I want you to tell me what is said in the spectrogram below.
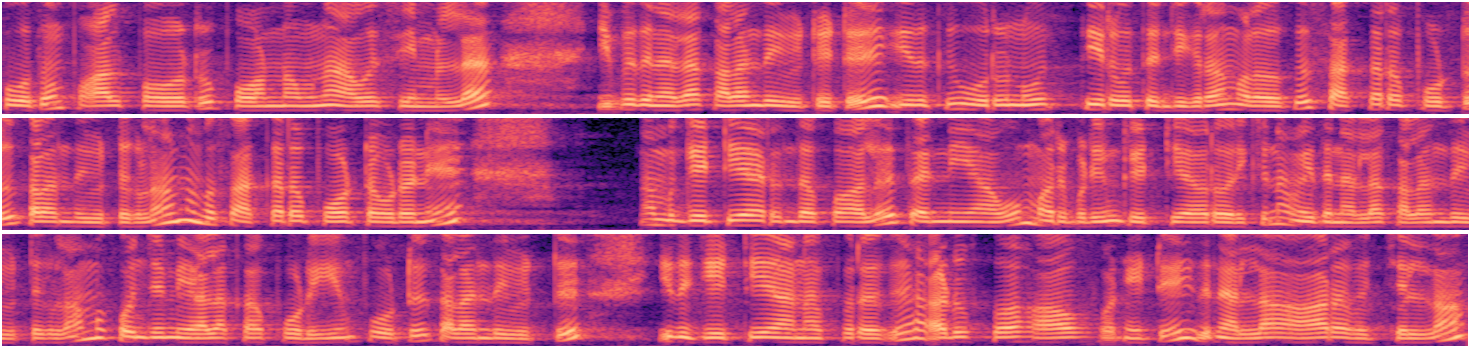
போதும். பால் பவுட்ரு போடணும்னு அவசியம் இல்லை இப்போ இதை நல்லா கலந்து விட்டுட்டு இதுக்கு ஒரு நூற்றி இருபத்தஞ்சி கிராம் அளவுக்கு சர்க்கரை போட்டு கலந்து விட்டுக்கலாம். நம்ம சர்க்கரை போட்ட உடனே நம்ம கெட்டியாக இருந்த பால் தண்ணியாகவும் மறுபடியும் கெட்டியாகிற வரைக்கும் நம்ம இதை நல்லா கலந்து விட்டுக்கலாம். கொஞ்சம் ஏலக்காய் பொடியும் போட்டு கலந்து விட்டு இது கெட்டியான பிறகு அடுப்பை ஆஃப் பண்ணிவிட்டு இது நல்லா ஆற வச்சிடலாம்.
